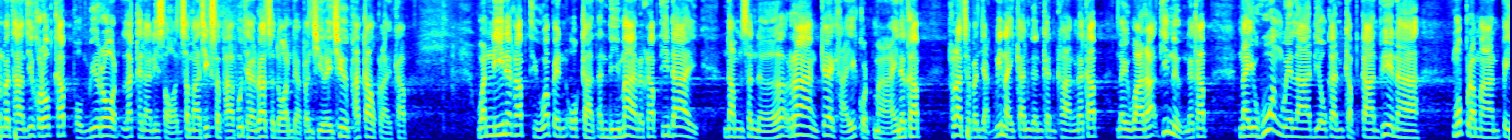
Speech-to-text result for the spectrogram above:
่านประธานที่เคารพครับ ผมวิโรธลักษณาดิศรสมาชิกสภาผู้แทนราษฎรแบบบัญชีรายชื่อพรรคก้าวไกลครับ วันนี้นะครับถือว่าเป็นโอกาสอันดีมากนะครับที่ได้นำเสนอร่างแก้ไขกฎหมายนะครับ พระราชบัญญัติวินัยการเงินการคลังนะครับ ในวาระที่หนึ่งนะครับในห่วงเวลาเดียวกันกับการพิจารณางบประมาณปี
